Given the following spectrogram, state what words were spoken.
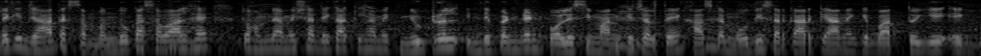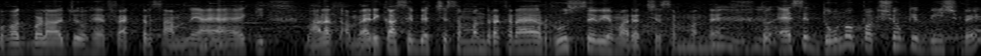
लेकिन जहाँ तक संबंधों का सवाल है तो हमने हमेशा देखा कि हम एक न्यूट्रल इंडिपेंडेंट पॉलिसी मान के हम्म, चलते हैं। खासकर मोदी सरकार के आने के बाद तो ये एक बहुत बड़ा जो है फैक्टर सामने आया है कि भारत अमेरिका से भी अच्छे संबंध रख रहा है और रूस से भी हमारे अच्छे संबंध हैं। तो ऐसे दोनों पक्षों के बीच में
